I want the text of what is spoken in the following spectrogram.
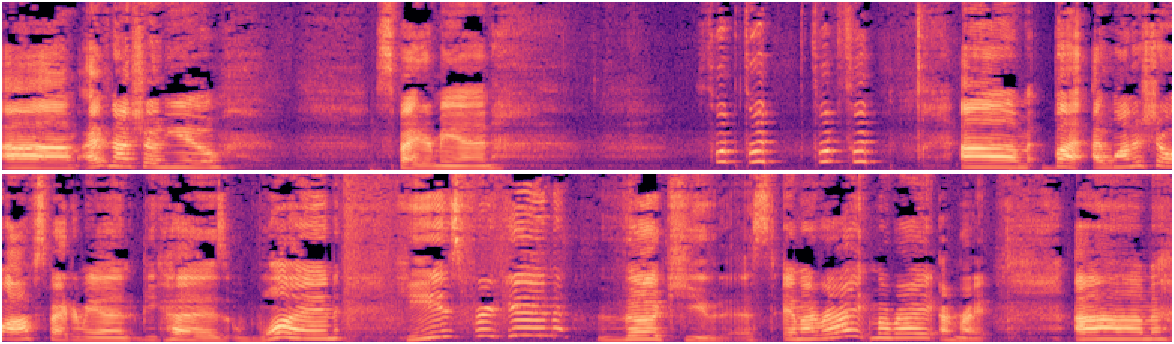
um, I've not shown you Spider-Man. Um, but I want to show off Spider-Man because one, he's freaking the cutest. Am I right? Am I right? I'm right. Um,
